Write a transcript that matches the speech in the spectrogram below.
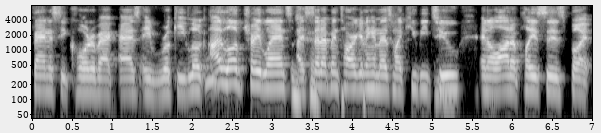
fantasy quarterback as a rookie. Look, I mm. love Trey Lance. I said I've been targeting him as my QB2 in a lot of places, but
